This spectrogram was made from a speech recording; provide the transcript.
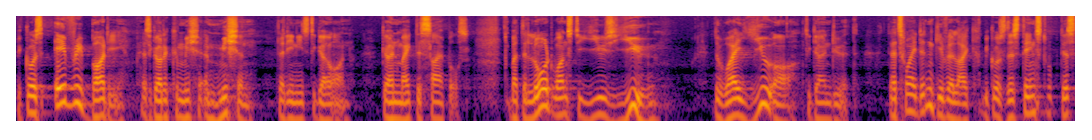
Because everybody has got a, commission, a mission that he needs to go on go and make disciples. But the Lord wants to use you the way you are to go and do it. That's why I didn't give her like, because this tends to, this,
